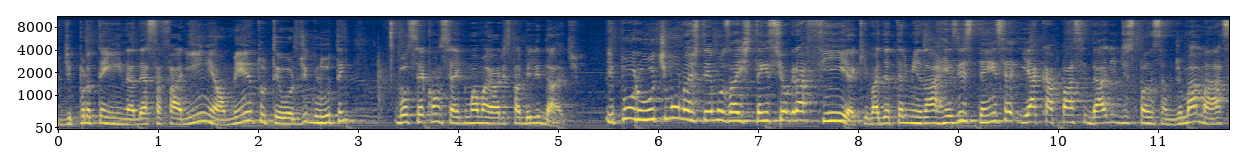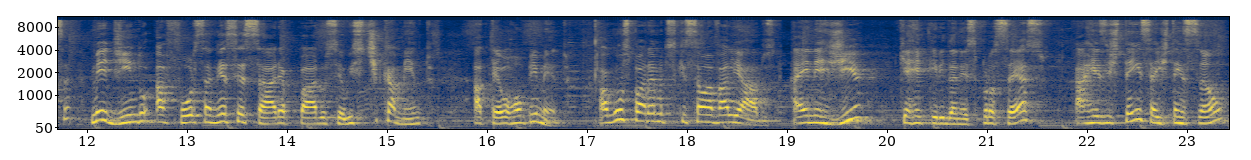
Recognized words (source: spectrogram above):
de proteína dessa farinha, aumenta o teor de glúten, você consegue uma maior estabilidade. E por último, nós temos a extensiografia, que vai determinar a resistência e a capacidade de expansão de uma massa, medindo a força necessária para o seu esticamento até o rompimento. Alguns parâmetros que são avaliados: a energia que é requerida nesse processo, a resistência à extensão,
